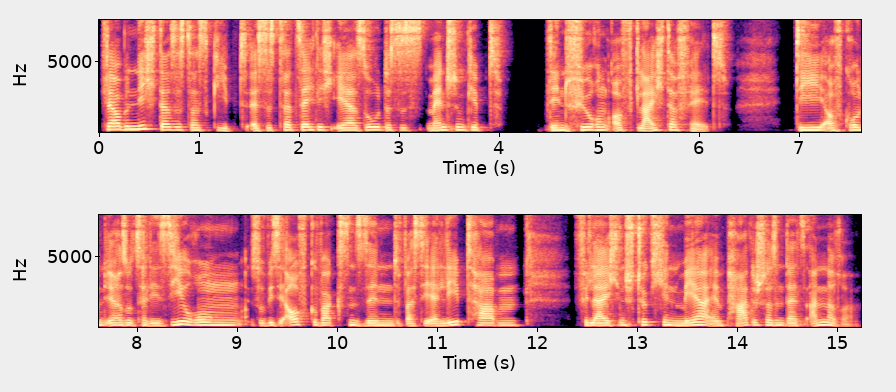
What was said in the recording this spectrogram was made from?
ich glaube nicht, dass es das gibt. Es ist tatsächlich eher so, dass es Menschen gibt, denen Führung oft leichter fällt, die aufgrund ihrer Sozialisierung, so wie sie aufgewachsen sind, was sie erlebt haben, vielleicht ein Stückchen mehr empathischer sind als andere,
